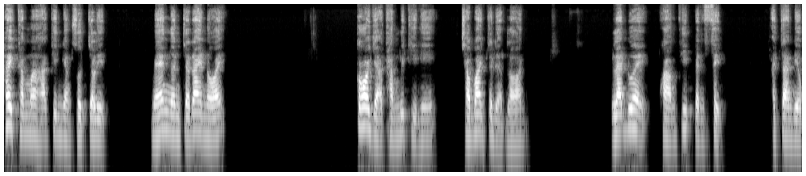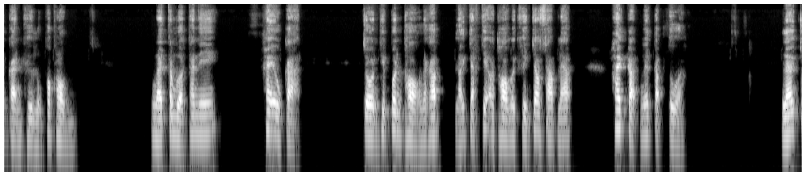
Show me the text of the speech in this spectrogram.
ให้ทำมาหากินอย่างสุดจริต แม้เงินจะได้น้อย ก็อย่าทำวิธีนี้ ชาวบ้านจะเดือดร้อน และด้วยความที่เป็นสิทธิ์อาจารย์เดียวกันคือหลวงพ่อพรหมนายตำรวจท่านนี้ให้โอกาส โจรที่ปล้นทองนะครับ หลังจากที่เอาทองไปคืนเจ้าทรัพย์แล้ว ให้กลับเนื้อกลับตัว แล้วโจ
